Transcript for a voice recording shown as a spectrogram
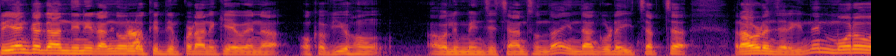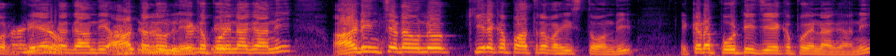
ప్రియాంక గాంధీని రంగంలోకి దింపడానికి ఏమైనా ఒక వ్యూహం అవలంబించే ఛాన్స్ ఉందా? ఇందాక కూడా ఈ చర్చ రావడం జరిగింది. అండ్ మోర్ ఓవర్ ప్రియాంక గాంధీ ఆటలో లేకపోయినా కానీ ఆడించడంలో కీలక పాత్ర వహిస్తోంది. ఇక్కడ పోటీ చేయకపోయినా కానీ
